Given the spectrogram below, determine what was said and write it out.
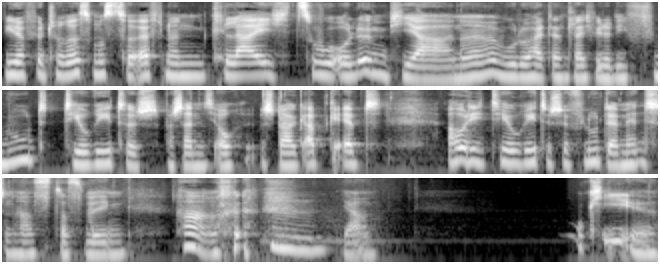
wieder für Tourismus zu öffnen, gleich zu Olympia, ne? wo du halt dann gleich wieder die Flut theoretisch, wahrscheinlich auch stark abgeebbt, aber die theoretische Flut der Menschen hast. Deswegen, ha, hm. ja. Okay.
